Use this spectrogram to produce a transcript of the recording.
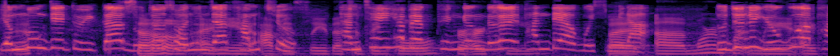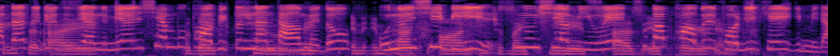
연봉제 도입과 노조 전임자 감축, 단체 협약 변경 등을. 반대하고 있습니다. uh, 노조는 that 받아들여지지 않으면 시한부 would 파업이 끝난 다음에도 on 12일 each of my 수능 시험 이후에 player. 벌일 계획입니다.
